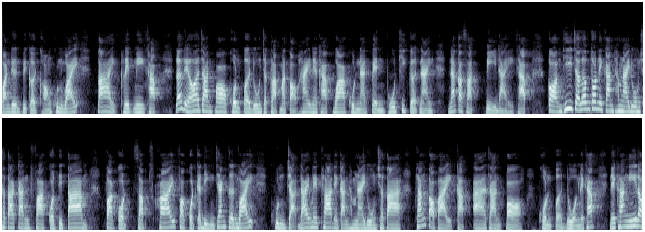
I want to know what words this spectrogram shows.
วันเดือนปีเกิดของคุณไว้ ใต้คลิปนี้ครับ แล้วเดี๋ยวอาจารย์ปอคนเปิดดวงจะกลับมาตอบให้นะครับ ว่าคุณนัทเป็นผู้ที่เกิดในนักษัตริย์ปีใดครับ ก่อนที่จะเริ่มต้นในการทำนายดวงชะตากันฝากกดติดตาม ฝากกด subscribe ฝากกดกระดิ่งแจ้งเตือนไว้ คุณจะได้ไม่พลาดในการทำนายดวงชะตา ครั้งต่อไปกับอาจารย์ปอ คนเปิดดวงนะครับ ในครั้งนี้เรา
